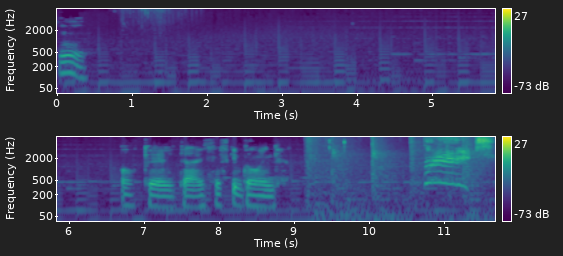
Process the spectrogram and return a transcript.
Shit. Okay, guys, let's keep going. Breach!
